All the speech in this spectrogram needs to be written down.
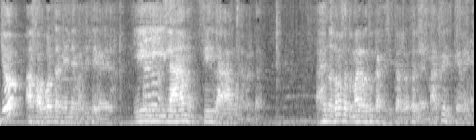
Yo a favor también de Martita y Gareda. Y Vamos. la amo, sí, la amo, la verdad. Ay, nos vamos a tomar al rato un cafecito al rato le marco y que venga.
